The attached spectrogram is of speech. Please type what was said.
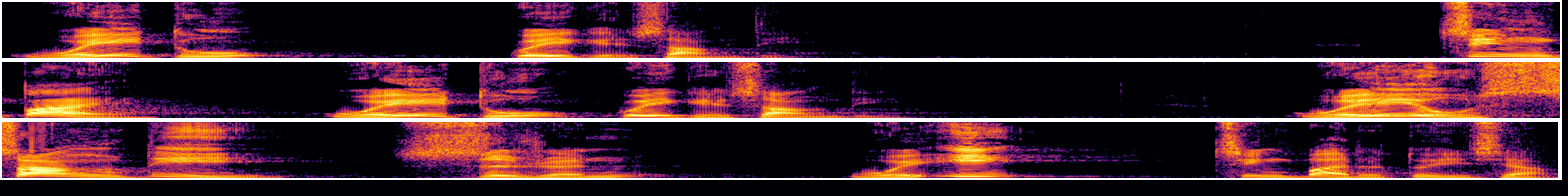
唯独归给上帝。敬拜唯独归给上帝，唯有上帝是人唯一敬拜的对象。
